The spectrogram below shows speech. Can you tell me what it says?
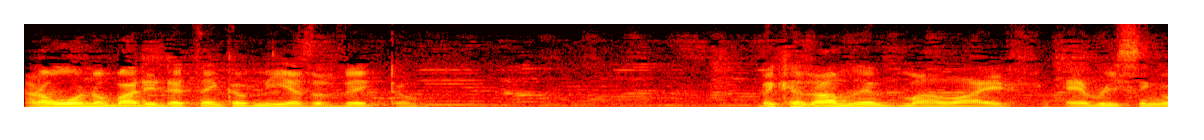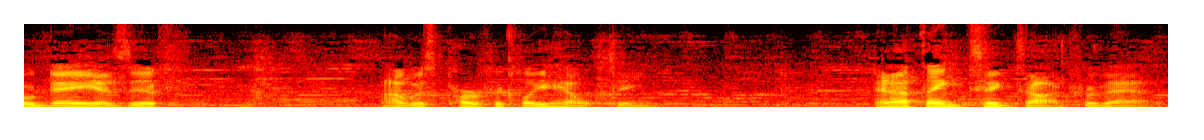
I don't want nobody to think of me as a victim because I lived my life every single day as if I was perfectly healthy. And I thank TikTok for that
